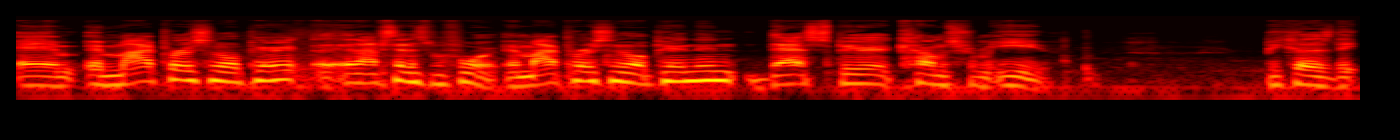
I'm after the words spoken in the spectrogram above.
And in my personal opinion and i've said this before in my personal opinion that spirit comes from eve. Because the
